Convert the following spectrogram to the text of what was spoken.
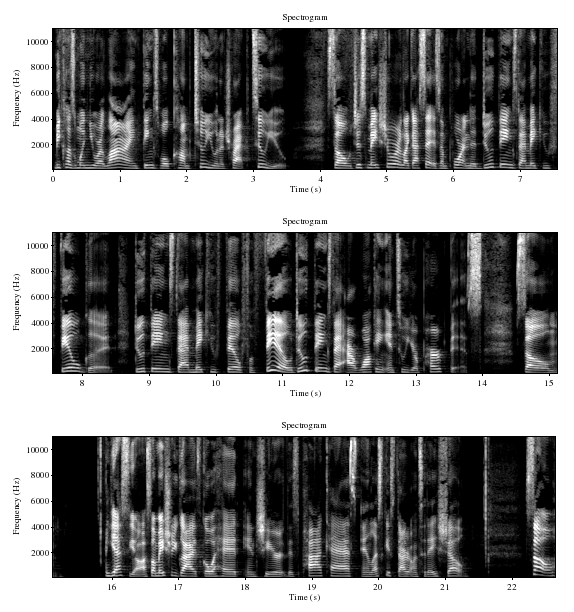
because when you're aligned, things will come to you and attract to you. So just make sure, like I said, it's important to do things that make you feel good. Do things that make you feel fulfilled. Do things that are walking into your purpose. So yes, y'all. So make sure you guys go ahead and share this podcast and let's get started on today's show. So,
